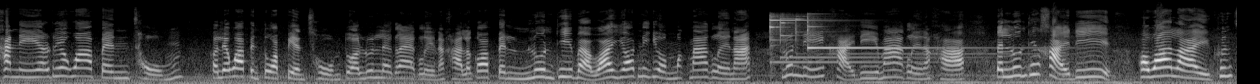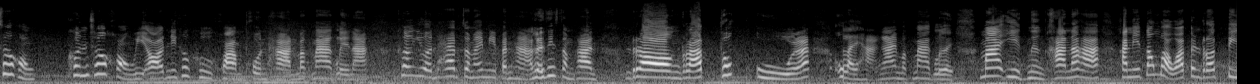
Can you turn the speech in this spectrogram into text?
คันนี้เรียกว่าเป็นโฉม เขาเรียกว่าเป็นตัวเปลี่ยนโฉมตัวรุ่นแรก ๆ เลยนะคะ แล้วก็เป็นรุ่นที่แบบว่ายอดนิยมมากๆเลยนะ รุ่นนี้ขายดีมากเลยนะคะ เป็นรุ่นที่ขายดี เพราะว่าอะไรขึ้นชื่อของขึ้นชื่อของ v ีออสนี่ก็คือความทนทานมากๆเลยนะ เครื่องยนต์แทบจะไม่มีปัญหาเลยที่สำคัญ รองรับทุกอู่นะอะไรหาง่ายมากๆเลย มาอีกหนึ่งคันนะคะ คันนี้ต้องบอกว่าเป็นรถปี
